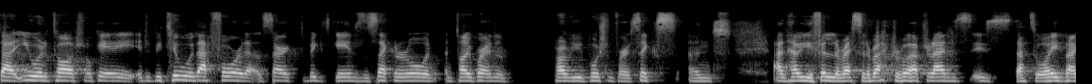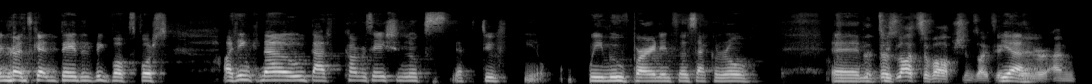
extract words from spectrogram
that you would have thought, okay, it'll be two of that four that'll start the biggest games in the second row, and, and Tadhg Beirne will probably be pushing for a six, and and how you fill the rest of the back row after that is, is that's why Van Graan's getting paid in the big bucks. But I think now that conversation looks, do you know, we move Beirne into the second row. Um, There's to, lots of options, I think, yeah. there, and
